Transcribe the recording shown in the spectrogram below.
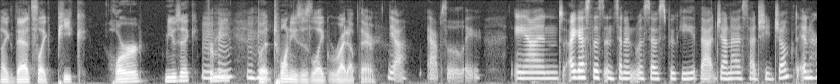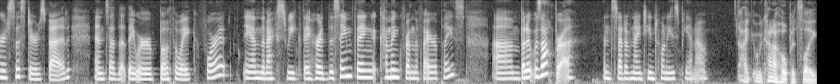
like that's like peak horror music for me. Mhm, mhm. But 20s is like right up there. yeah, absolutely. And I guess this incident was so spooky that Jenna said she jumped in her sister's bed and said that they were both awake for it. And the next week they heard the same thing coming from the fireplace, um, but it was opera instead of 1920s piano. I we kind of hope it's like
